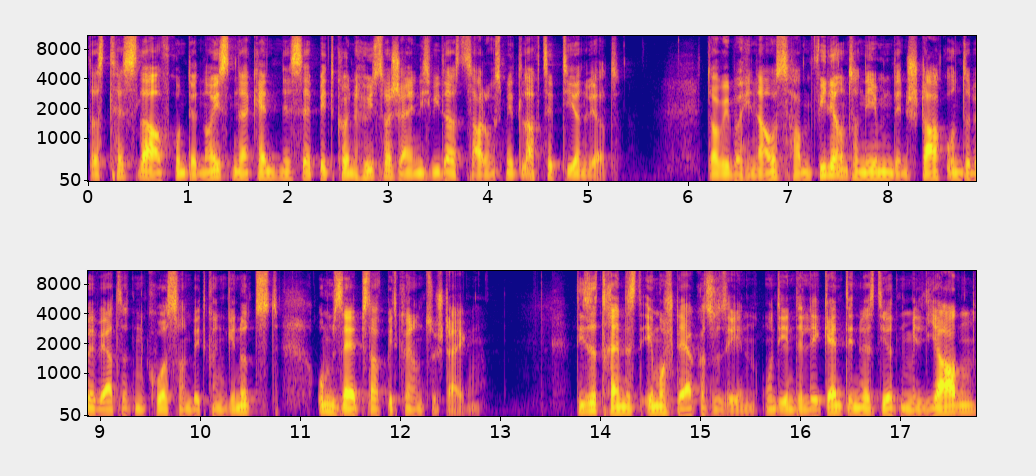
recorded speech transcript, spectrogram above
dass Tesla aufgrund der neuesten Erkenntnisse Bitcoin höchstwahrscheinlich wieder als Zahlungsmittel akzeptieren wird. Darüber hinaus haben viele Unternehmen den stark unterbewerteten Kurs von Bitcoin genutzt, um selbst auf Bitcoin umzusteigen. Dieser Trend ist immer stärker zu sehen und die intelligent investierten Milliarden,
